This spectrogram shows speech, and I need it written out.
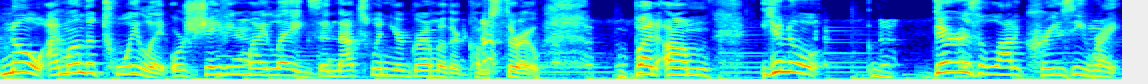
No, I'm on the toilet or shaving my legs, and that's when your grandmother comes through. But um, you know, there is a lot of crazy right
